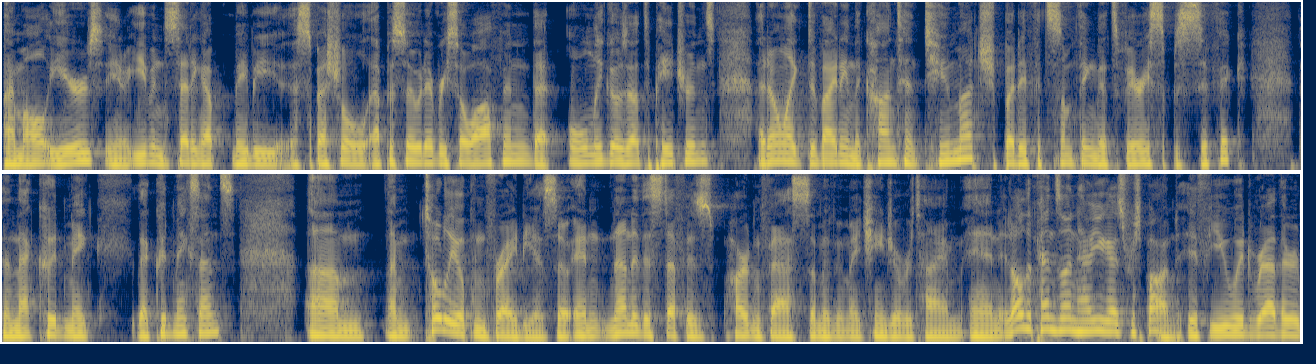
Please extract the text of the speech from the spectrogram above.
I'm all ears. You know, even setting up maybe a special episode every so often that only goes out to patrons. I don't like dividing the content too much, but if it's something that's very specific, then that could make that could make sense. Um, I'm totally open for ideas. So, and none of this stuff is hard and fast. Some of it may change over time, and it all depends on how you guys respond. If you would rather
